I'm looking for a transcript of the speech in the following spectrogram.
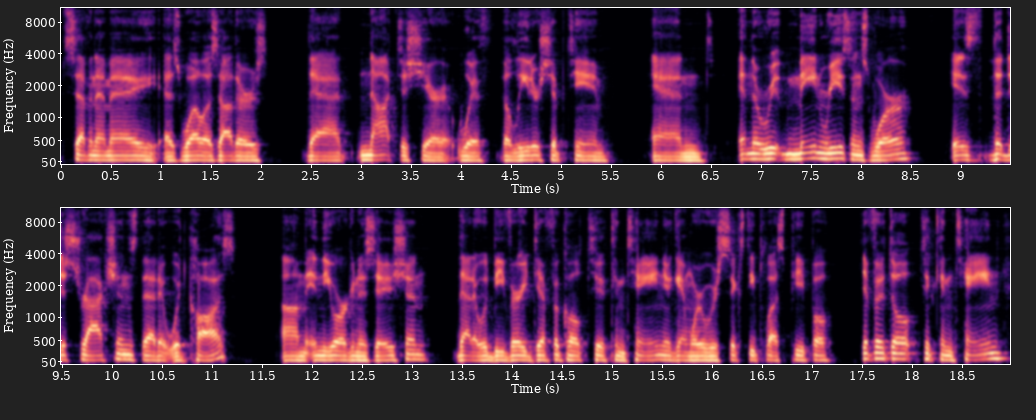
7MA as well as others that not to share it with the leadership team. And and the re- main reasons were is the distractions that it would cause um, in the organization that it would be very difficult to contain. Again where we're 60 plus people difficult to contain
